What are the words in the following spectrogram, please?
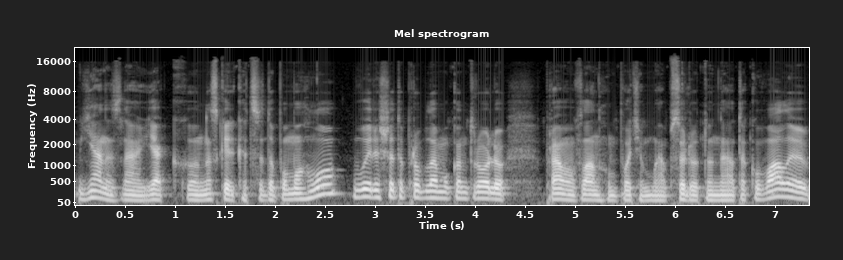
я не знаю, як наскільки це допомогло вирішити проблему контролю. Правим флангом потім ми абсолютно не атакували,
